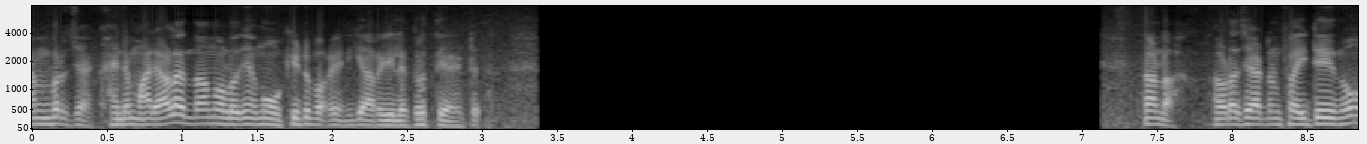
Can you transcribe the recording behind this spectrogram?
Amber jack അതിന്റെ മലയാളം എന്താണെന്നുള്ളത് ഞാൻ നോക്കിയിട്ട് പറയാം. എനിക്കറിയില്ല കൃത്യമായിട്ട്. കണ്ട അവിടെ ചേട്ടൻ ഫൈറ്റ് ചെയ്യുന്നു.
